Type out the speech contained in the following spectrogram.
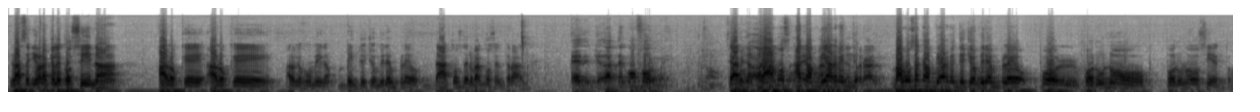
la señora que le cocina a lo que a lo que a lo que fumiga, 28 mil empleos, datos del Banco Central. Eddie, quedarte conforme. No. O sea, Mira, vamos hay- a cambiar Banco 20 Central. vamos a cambiar 28 mil empleos por por uno por uno 200.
